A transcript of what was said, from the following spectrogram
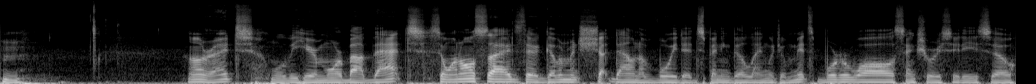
Hmm. All right, we'll be hearing more about that. So, on all sides, the government shutdown avoided. Spending bill language omits border wall, sanctuary city. So,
